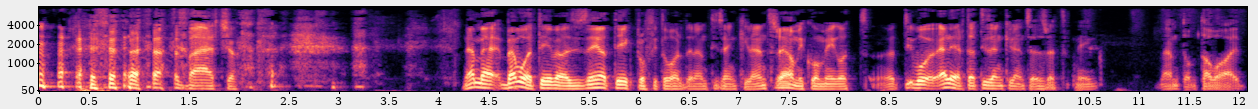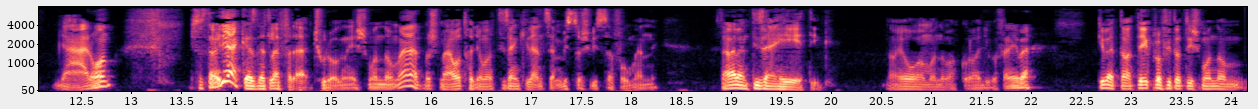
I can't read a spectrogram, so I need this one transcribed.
Bárcsak. Nem, mert be volt téve az izé, a Take Profit orderem 19-re, amikor még ott elérte a 19 ezeret még nem tudom, tavaly nyáron, és aztán hogy elkezdett lefele csurogni, és mondom, hát most már ott hagyom, a 19-en biztos vissza fog menni. Aztán lement 17-ig. Na jó, mondom, akkor hagyjuk a fenébe. Kivettem a take profitot is, mondom,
